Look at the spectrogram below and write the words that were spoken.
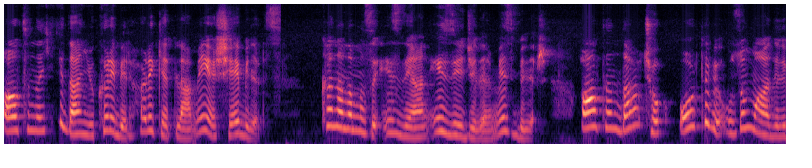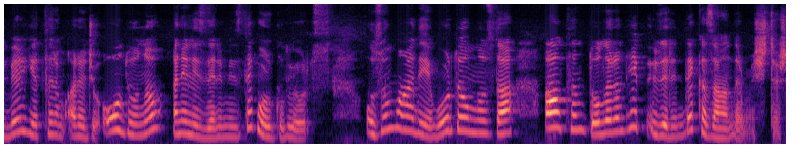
altında yeniden yukarı bir hareketlenme yaşayabiliriz. Kanalımızı izleyen izleyicilerimiz bilir. Altın daha çok orta ve uzun vadeli bir yatırım aracı olduğunu analizlerimizde vurguluyoruz. Uzun vadeye vurduğumuzda altın doların hep üzerinde kazandırmıştır.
